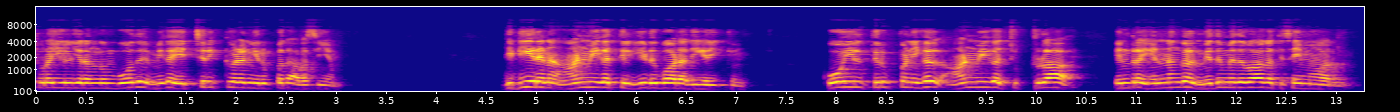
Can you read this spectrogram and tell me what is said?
துறையில் இறங்கும் போது மிக எச்சரிக்கையுடன் இருப்பது அவசியம். திடீரென ஆன்மீகத்தில் ஈடுபாடு அதிகரிக்கும். கோயில் திருப்பணிகள் ஆன்மீக சுற்றுலா என்ற எண்ணங்கள் மெதுமெதுவாக திசை மாறும்.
